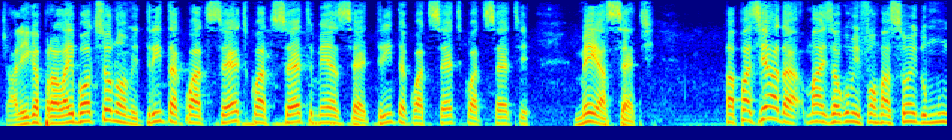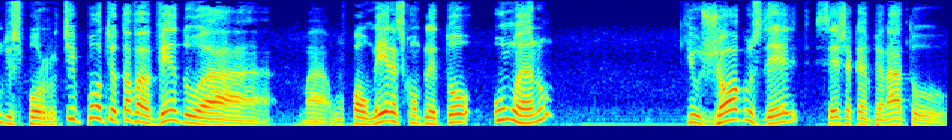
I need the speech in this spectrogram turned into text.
Já liga para lá e bota seu nome, 3047 4767. 3047 4767. Rapaziada, mais alguma informação aí do mundo esportivo? Ponto, eu estava vendo a, a, o Palmeiras completou um ano que os jogos dele, seja campeonato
